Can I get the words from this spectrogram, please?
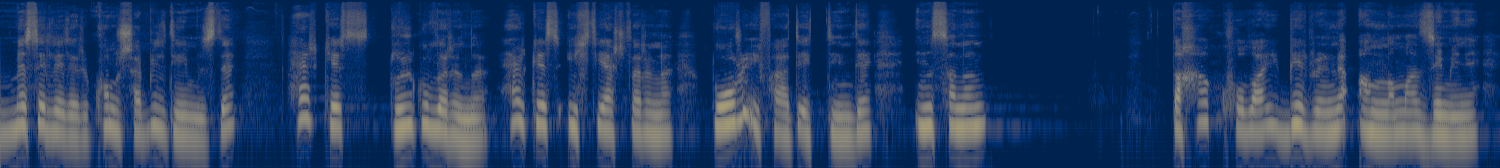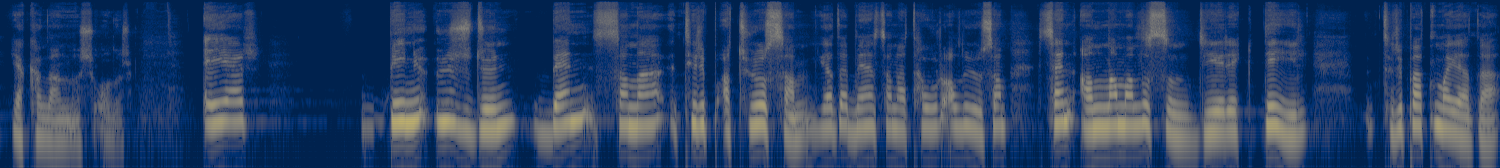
meseleleri konuşabildiğimizde herkes duygularını, herkes ihtiyaçlarını doğru ifade ettiğinde insanın daha kolay birbirini anlama zemini yakalanmış olur. Eğer beni üzdün, ben sana trip atıyorsam ya da ben sana tavır alıyorsam sen anlamalısın diyerek değil, trip atmaya da,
